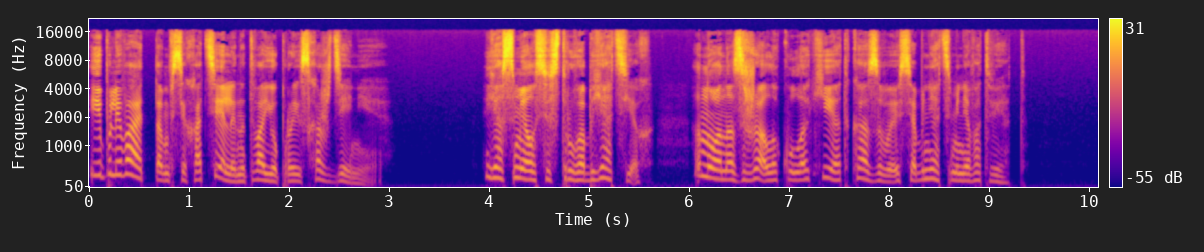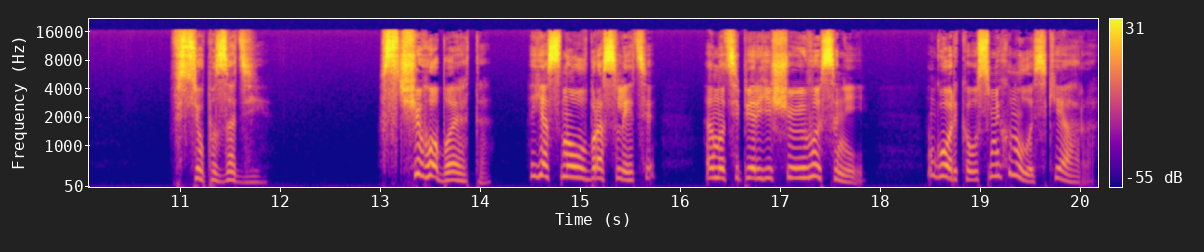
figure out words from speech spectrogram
и плевать там все хотели на твое происхождение». Я смял сестру в объятиях, но она сжала кулаки, отказываясь обнять меня в ответ. «Все позади». «С чего бы это?» Я снова в браслете, но теперь еще и вы с ней. Горько усмехнулась Киара.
